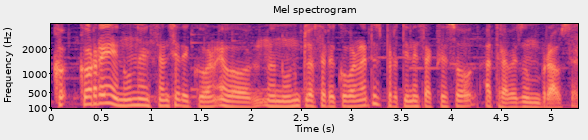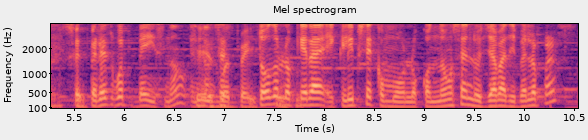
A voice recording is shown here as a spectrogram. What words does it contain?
corre en una instancia de o en un clúster de Kubernetes, pero tienes acceso a través de un browser. Pero es web-based, ¿no? Entonces, todo lo que era Eclipse como lo conocen los Java developers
